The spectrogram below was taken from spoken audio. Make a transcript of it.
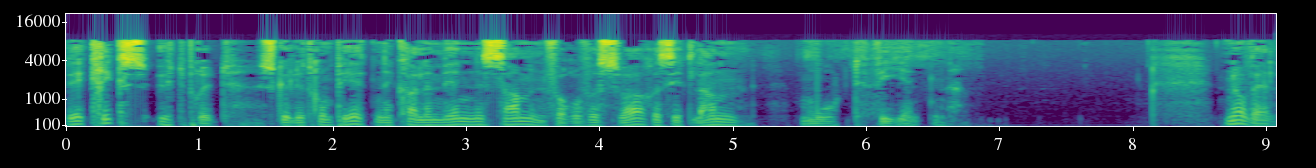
Ved krigsutbrudd skulle trompetene kalle mennene sammen for å forsvare sitt land mot fiendene. Nå vel,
